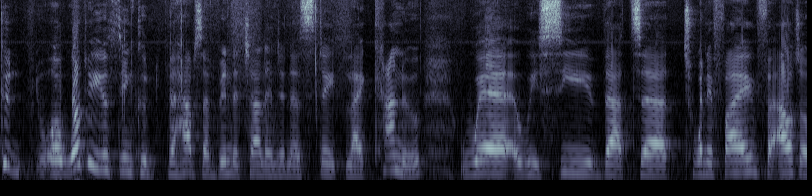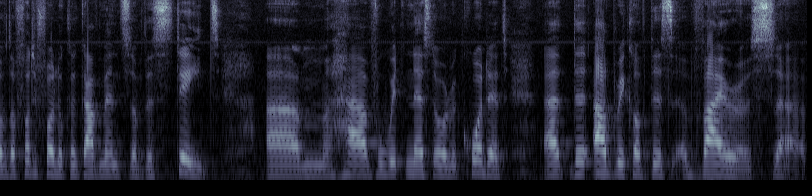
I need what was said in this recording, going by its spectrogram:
Could, or what do you think could perhaps have been the challenge in a state like Kano, where we see that uh, 25 out of the 44 local governments of the state um, have witnessed or recorded uh, the outbreak of this virus, uh,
